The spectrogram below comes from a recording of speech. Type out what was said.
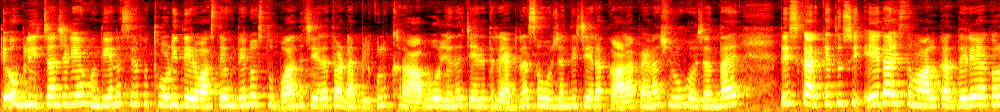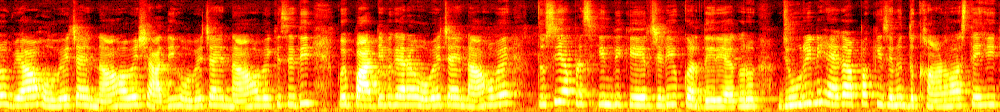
ਤੇ ਉਹ ਬਲੀਚਾਂ ਜਿਹੜੀਆਂ ਹੁੰਦੀਆਂ ਨੇ ਸਿਰਫ ਥੋੜੀ ਦੇਰ ਵਾਸਤੇ ਹੁੰਦੀਆਂ ਨੇ, ਉਸ ਤੋਂ ਬਾਅਦ ਚਿਹਰਾ ਤੁਹਾਡਾ ਬਿਲਕੁਲ ਖਰਾਬ ਹੋ ਜਾਂਦਾ, ਚਿਹਰੇ ਤੇ ਰੈਡਨੈਸ ਹੋ ਜਾਂਦੀ, ਚਿਹਰਾ ਕਾਲਾ ਪੈਣਾ ਸ਼ੁਰੂ ਹੋ ਜਾਂਦਾ ਹੈ। ਤੇ ਇਸ ਕਰਕੇ ਤੁਸੀਂ ਇਹਦਾ ਇਸਤੇਮਾਲ ਕਰਦੇ ਰਿਹਾ ਕਰੋ, ਵਿਆਹ ਹੋਵੇ ਚਾਹੇ ਨਾ ਹੋਵੇ, ਸ਼ਾਦੀ ਹੋਵੇ ਚਾਹੇ ਨਾ ਹੋਵੇ, ਕਿਸੇ ਦੀ ਕੋਈ ਪਾਰਟੀ ਵਗੈਰਾ ਹੋਵੇ ਚਾਹੇ ਨਾ ਹੋਵੇ, ਤੁਸੀਂ ਆਪਣੀ ਸਕਿਨ ਦੀ ਕੇਅਰ ਜਿਹੜੀ ਉਹ ਕਰਦੇ ਰਿਹਾ ਕਰੋ। ਜ਼ਰੂਰੀ ਨਹੀਂ ਹੈਗਾ ਆਪਾਂ ਕਿਸੇ ਨੂੰ ਦਿਖਾਉਣ ਵਾਸਤੇ ਹੀ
